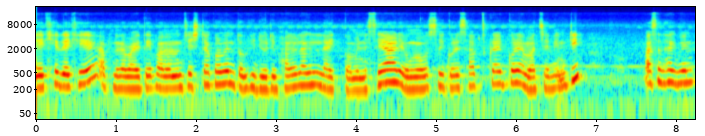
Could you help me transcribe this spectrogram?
দেখে দেখে আপনারা বাড়িতে বানানোর চেষ্টা করবেন। তো ভিডিওটি ভালো লাগলে লাইক কমেন্ট শেয়ার এবং অবশ্যই করে সাবস্ক্রাইব করে আমার চ্যানেলটি পাশে থাকবেন।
